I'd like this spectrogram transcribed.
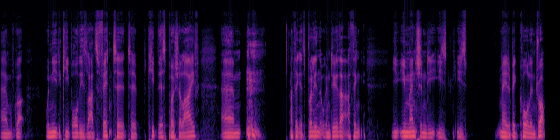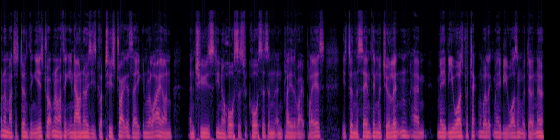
Um, we've got we need to keep all these lads fit to to keep this push alive. Um, I think it's brilliant that we can do that. I think you, you mentioned he, he's he's made a big call in dropping him. I just don't think he is dropping him. I think he now knows he's got two strikers that he can rely on and choose, you know, horses for courses and, and play the right players. He's done the same thing with Joelinton. Um, maybe he was protecting Willock, maybe he wasn't. We don't know.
